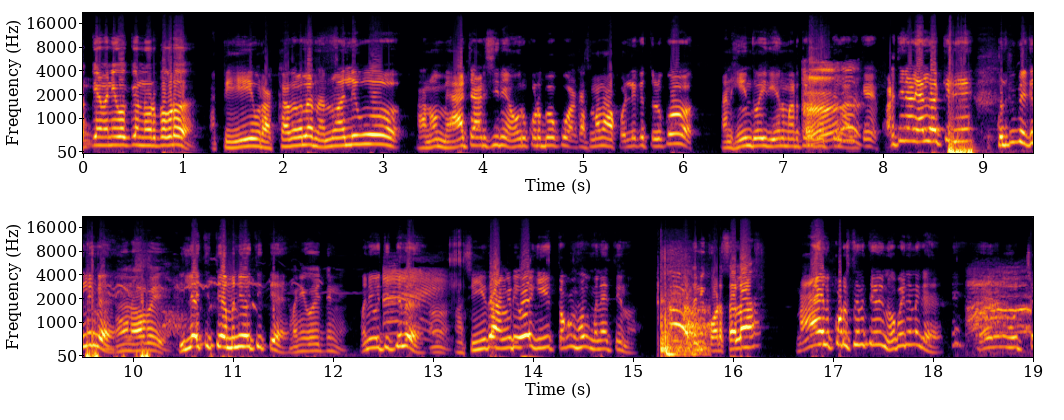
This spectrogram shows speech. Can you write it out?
ಓಕೆ ಮನಿಗೆ ಹೋಗಿ ನೂರ್ ರೂಪಾಯಿ ಕೊಡು. ಅಪ್ಪಿ ಇವ್ರ ಅಕ್ಕ ನನ್ನ ನಾನು ಅಲ್ಲಿವು. ನಾನು ಮ್ಯಾಚ್ ಆಡ್ಸಿನಿ ಅವ್ರು ಕೊಡ್ಬೇಕು. ಅಕಸ್ಮಾತ್ ಆ ಕೊಡ್ಲಿಕ್ಕೆ ತಿಳ್ಕೊ. ನಾನು ಹಿಂದ್ ಒಯ್ದು ಏನ್ ಮಾಡ್ತೀನಿ ಗೊತ್ತಿಲ್ಲ ಅದಕ್ಕೆ. ಕೊಡ್ತೀನಿ ಎಲ್ಲ ಹಾಕಿನಿ ಕುಲ್ಪಿ ಬೇಕಲಿಂಗ ಹ್ಞೂ ನೋ ಬೈ ಇಲ್ಲೇ ಐತಿತ್ತೆ ಮನಿ ಹೋಯ್ತಿತ್ತೆ ಮನಿಗೆ ಹೋಯ್ತೀನಿ ಮನಿ ಹೋಯ್ತಿತ್ತಿಲ್ಲ ಆ, ಸೀದಾ ಅಂಗಡಿ ಹೋಗಿ ತಗೊಂಡ್ ಹೋಗಿ ಮನೆ ಹತ್ತೀನಿ. ಅದು ನೀ ಕೊಡ್ಸಲ್ಲ? ನಾ ಇಲ್ಲಿ ಕೊಡಿಸ್ತೀನಿ ಹೋಗಿ ನೋಬೈ ನನಗೆ? ಏನ್ ಹುಚ್ಚ?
